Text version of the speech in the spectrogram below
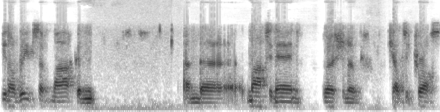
you know, Reed St Mark and and uh, Martin Ain version of Celtic Frost.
